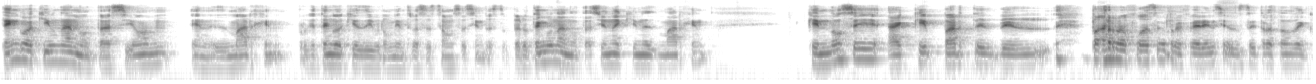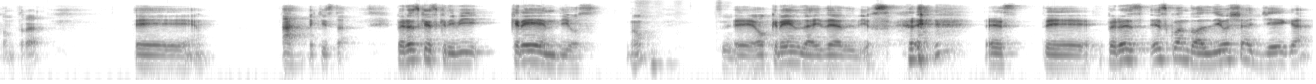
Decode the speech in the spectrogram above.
tengo aquí una anotación en el margen, porque tengo aquí el libro mientras estamos haciendo esto, pero tengo una anotación aquí en el margen que no sé a qué parte del párrafo hace referencia, lo estoy tratando de encontrar. Eh, ah, aquí está. Pero es que escribí, cree en Dios, ¿no? Sí. Eh, o cree en la idea de Dios. este, pero es, es cuando Alyosha llega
